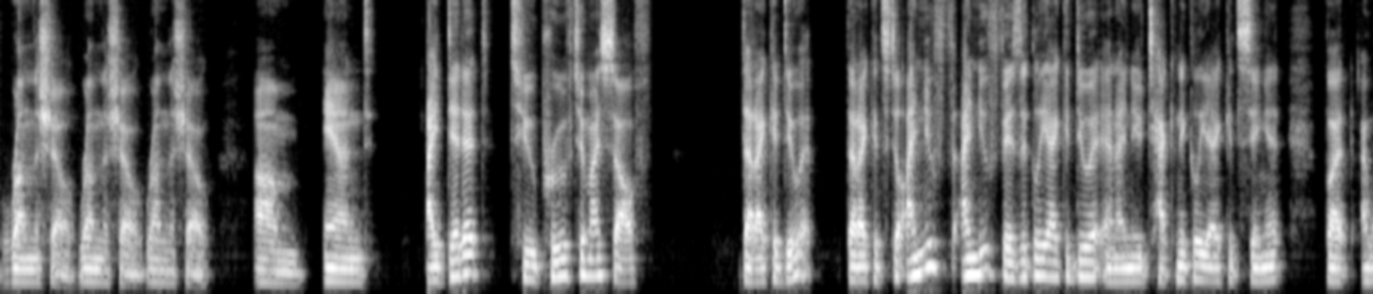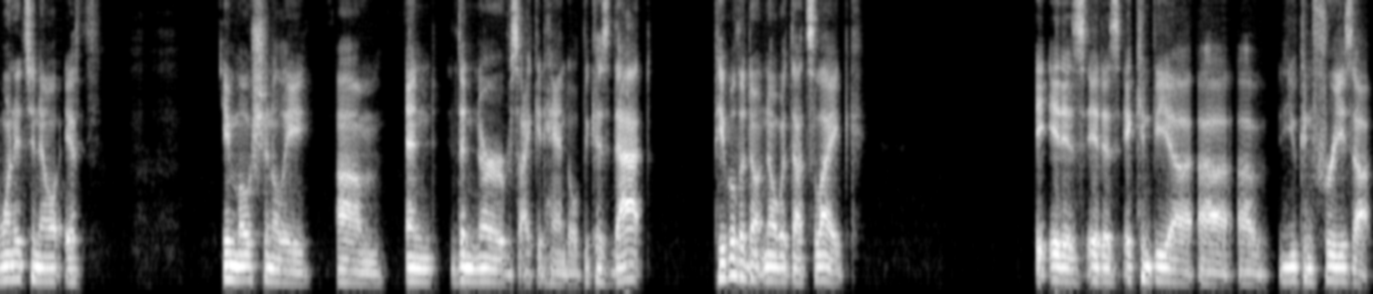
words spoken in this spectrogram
run the show, run the show, run the show. Um, and I did it to prove to myself that I could do it, that I could still, I knew, I knew physically I could do it and I knew technically I could sing it, but I wanted to know if emotionally, um, and the nerves I could handle because that people that don't know what that's like, it, it is, it is, it can be a, a, a, you can freeze up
